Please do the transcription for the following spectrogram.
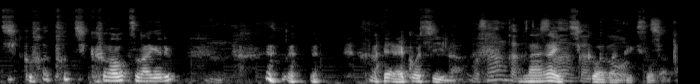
ちくわとちくわをつなげる？うん。ややこしいな。まあ、三角と長い三ちくわができそうだ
